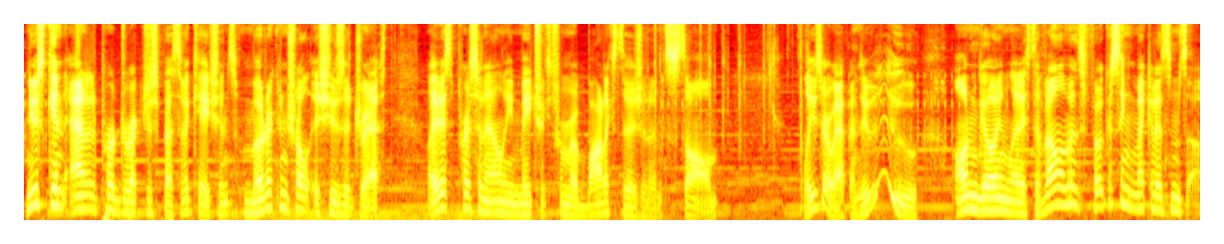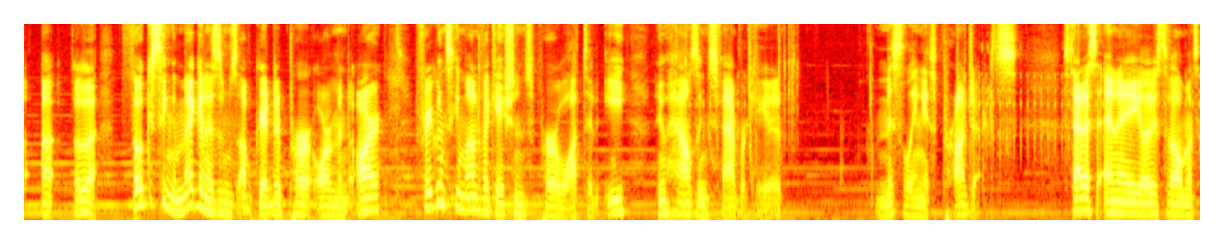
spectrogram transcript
New skin added per director specifications. Motor control issues addressed. Latest personality matrix from robotics division installed. Laser weapons. Ooh. Ongoing latest developments. Focusing mechanisms. Uh, uh, focusing mechanisms upgraded per Ormond R. Frequency modifications per Watson E. New housings fabricated. Miscellaneous projects. Status NA latest developments.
